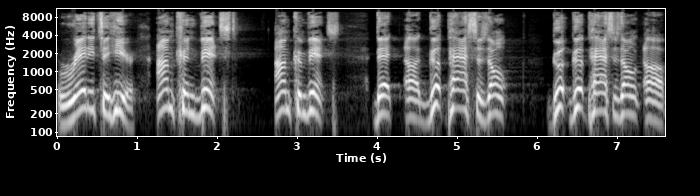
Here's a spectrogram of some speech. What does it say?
ready to hear. I'm convinced, I'm convinced that uh, good pastors don't, good, good pastors don't uh,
